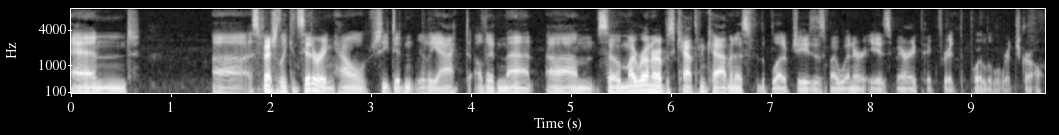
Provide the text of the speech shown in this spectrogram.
and uh, especially considering how she didn't really act other than that. Um, so my runner up is Cathryn Caviness for The Blood of Jesus. My winner is Mary Pickford, The Poor Little Rich Girl.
